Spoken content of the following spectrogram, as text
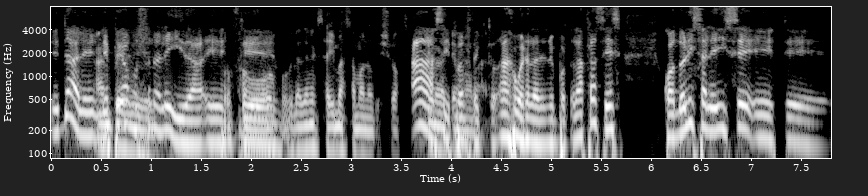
Eh, dale, le pegamos de- una leída. por este, favor, porque la tenés ahí más a mano que yo. Ah, Yo no la sí, tengo a perfecto. Ah, bueno, dale, no importa. La frase es, cuando Lisa le dice, este,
